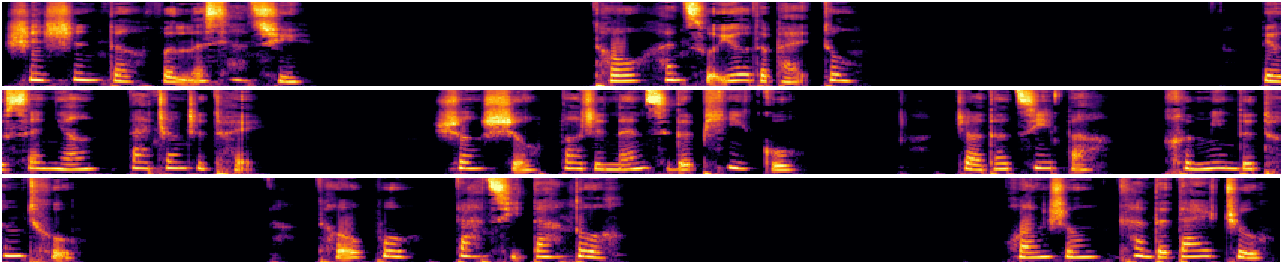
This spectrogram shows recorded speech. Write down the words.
深深的吻了下去，头还左右的摆动。柳三娘大张着腿，双手抱着男子的屁股，找到鸡巴，狠命的吞吐，头部大起大落。黄蓉看得呆住，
